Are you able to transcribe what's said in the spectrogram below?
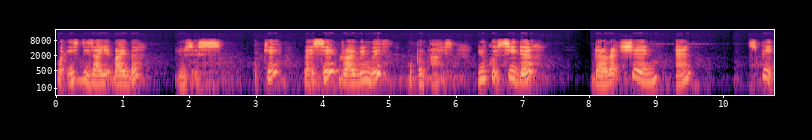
What is desired by the users. Okay, let's say driving with open eyes. You could see the direction and speed.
